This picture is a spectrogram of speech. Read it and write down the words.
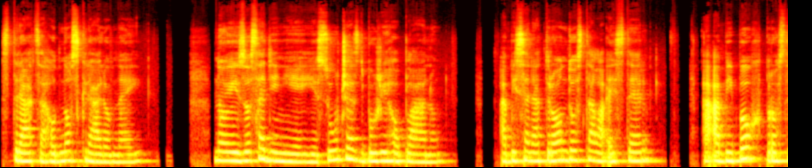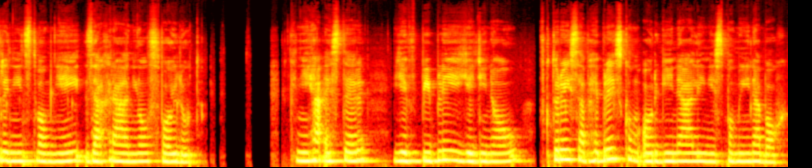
stráca hodnosť kráľovnej. No jej zosadenie je súčasť Božieho plánu, aby sa na trón dostala Ester a aby Boh prostredníctvom nej zachránil svoj ľud. Kniha Ester je v Biblii jedinou, v ktorej sa v hebrejskom origináli nespomína Boh.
